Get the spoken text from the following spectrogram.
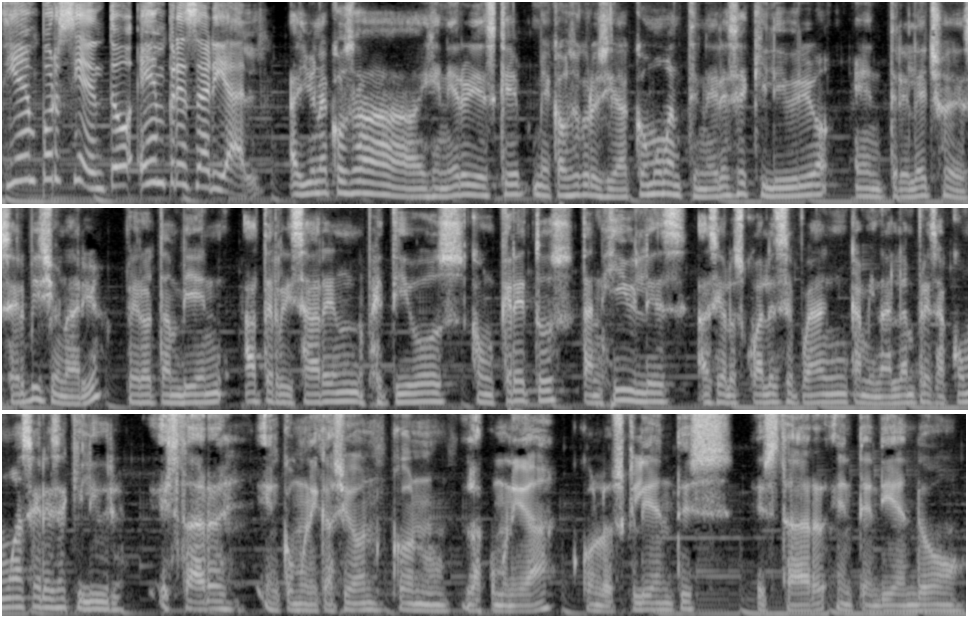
100% empresarial. Hay una cosa, ingeniero, y es que me causa curiosidad cómo mantener ese equilibrio entre el hecho de ser visionario, pero también aterrizar en objetivos concretos, tangibles, hacia los cuales se puedan caminar la empresa. ¿Cómo hacer ese equilibrio? Estar en comunicación con la comunidad, con los clientes, estar entendiendo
